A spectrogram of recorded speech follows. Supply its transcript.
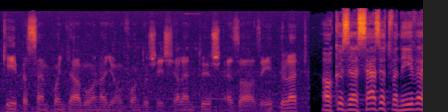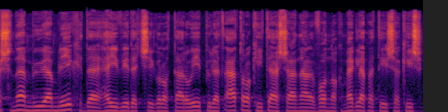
képe szempontjából nagyon fontos és jelentős ez az épület. A közel 150 éves nem műemlék, de helyi védettség alatt álló épület átalakításánál vannak meglepetések is,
